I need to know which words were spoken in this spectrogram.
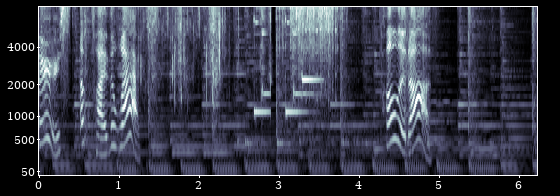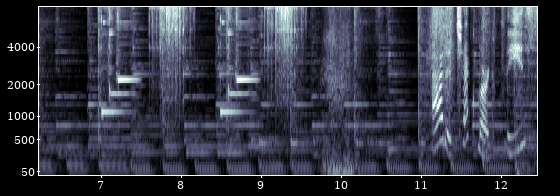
First, apply the wax. Pull it off. Add a check mark, please.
